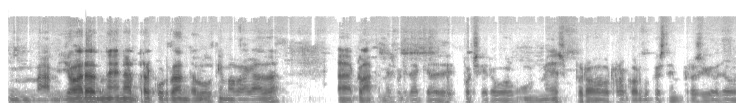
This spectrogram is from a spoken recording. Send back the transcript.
mm, jo ara he anat recordant de l'última vegada, uh, clar, també és veritat que potser era un mes, però recordo aquesta impressió allò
